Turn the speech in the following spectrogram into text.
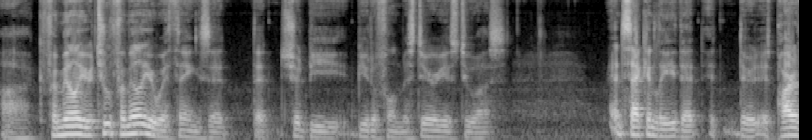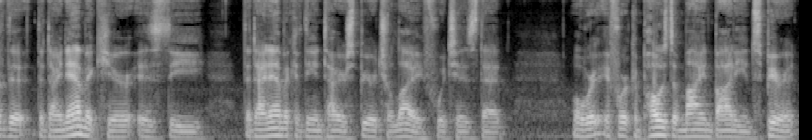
uh, familiar, too familiar with things that, that should be beautiful and mysterious to us. And secondly, that it, part of the, the dynamic here is the, the dynamic of the entire spiritual life, which is that, well, we're, if we're composed of mind, body, and spirit,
